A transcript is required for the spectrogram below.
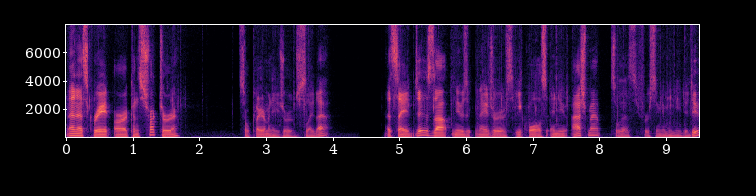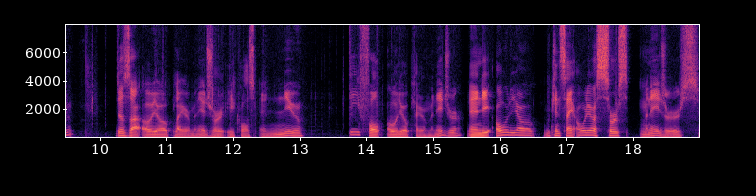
Then let's create our constructor. So player manager, just like that. Let's say this dot music managers equals a new hash map. So that's the first thing that we need to do. This audio player manager equals a new default audio player manager. And the audio, we can say audio source managers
